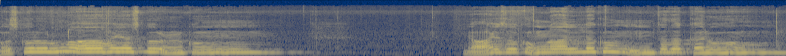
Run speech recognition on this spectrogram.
اذكروا الله يذكركم يعظكم لعلكم تذكرون.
